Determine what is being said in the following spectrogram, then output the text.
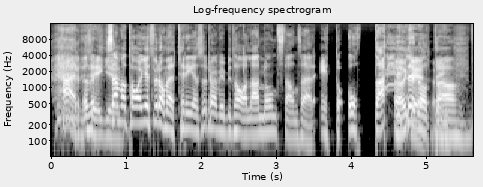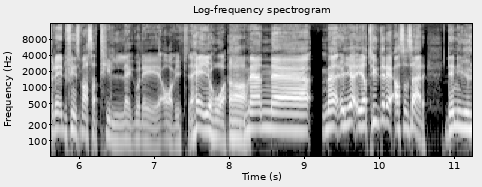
Herregud. Sammantaget för de här tre så tror jag vi betalar någonstans här 1 och 8 eller Okej, någonting. ja. För det, det finns massa tillägg och det är avgifter, hej och hå. Ja. Men, eh, men jag, jag tyckte det, alltså så här, den är ju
